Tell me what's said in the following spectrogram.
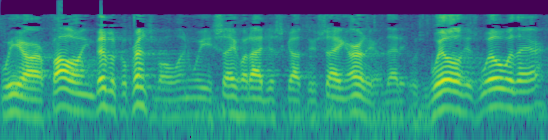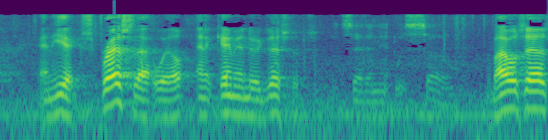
we are following biblical principle when we say what I just got through saying earlier, that it was will, His will was there, and He expressed that will, and it came into existence. It said, and it was so. The Bible says,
